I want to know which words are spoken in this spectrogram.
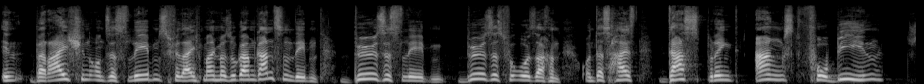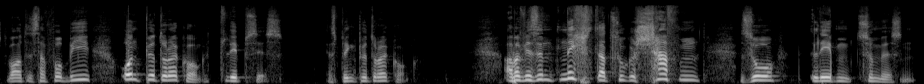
in Bereichen unseres Lebens, vielleicht manchmal sogar im ganzen Leben, Böses leben, Böses verursachen. Und das heißt, das bringt Angst, Phobien, das Wort ist ja Phobie, und Bedrückung, Tlipsis. Das bringt Bedrückung. Aber wir sind nicht dazu geschaffen, so leben zu müssen.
